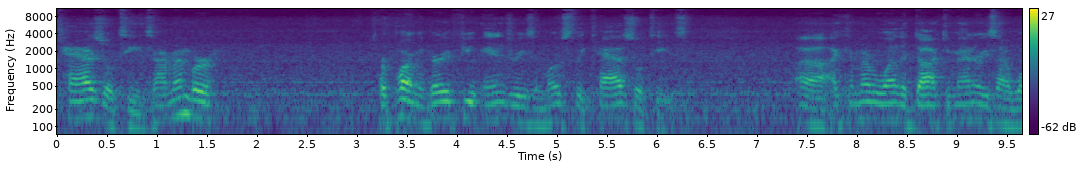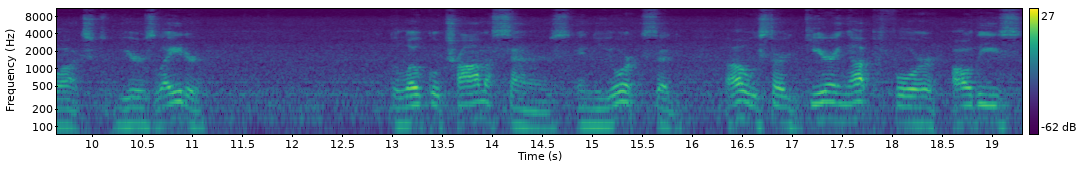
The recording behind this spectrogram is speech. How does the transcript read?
casualties. I remember, or pardon me, very few injuries and mostly casualties. Uh, I can remember one of the documentaries I watched years later. The local trauma centers in New York said oh, we started gearing up for all these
